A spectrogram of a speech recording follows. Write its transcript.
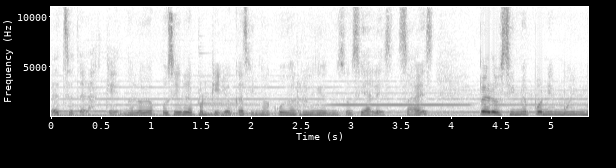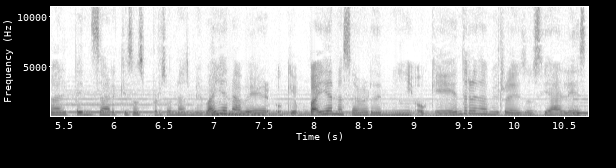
etcétera, que no lo veo posible porque yo casi no acudo a reuniones sociales, ¿sabes? Pero sí me pone muy mal pensar que esas personas me vayan a ver o que vayan a saber de mí o que entren a mis redes sociales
